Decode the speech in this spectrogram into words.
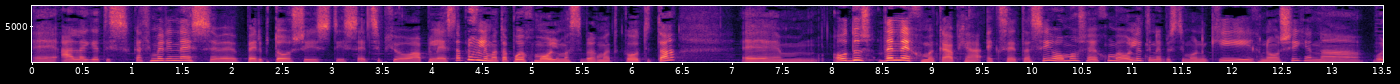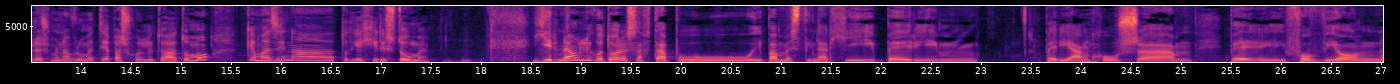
ε, αλλά για τις καθημερινές ε, περιπτώσεις, τις έτσι πιο απλές, τα προβλήματα που έχουμε όλοι μας στην πραγματικότητα, ε, όντως δεν έχουμε κάποια εξέταση, όμως έχουμε όλη την επιστημονική γνώση για να μπορέσουμε να βρούμε τι απασχολεί το άτομο και μαζί να το διαχειριστουμε Γυρνάω λίγο τώρα σε αυτά που είπαμε στην αρχή περί, περί άγχους, περί φοβιών,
